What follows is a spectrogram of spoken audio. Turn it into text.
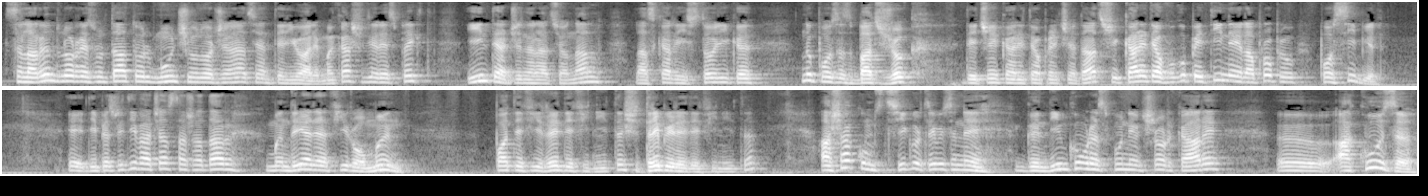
sunt la rândul lor rezultatul muncii unor generații anterioare. Măcar și din respect intergenerațional, la scară istorică, nu poți să-ți bați joc de cei care te-au precedat și care te-au făcut pe tine la propriu posibil. E, din perspectiva aceasta, așadar, mândria de a fi român poate fi redefinită și trebuie redefinită, așa cum, sigur, trebuie să ne gândim cum răspundem celor care uh, acuză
